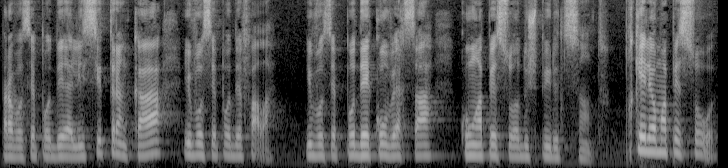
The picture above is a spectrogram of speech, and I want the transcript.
para você poder ali se trancar e você poder falar. E você poder conversar com a pessoa do Espírito Santo. Porque ele é uma pessoa.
